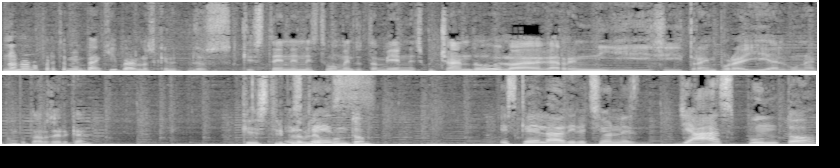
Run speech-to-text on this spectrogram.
No, no, no, pero también aquí para los que los que estén en este momento también escuchando, lo agarren y si traen por ahí alguna computadora cerca, que es que www. es- punto- Es que la dirección es jazz.cbcb.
